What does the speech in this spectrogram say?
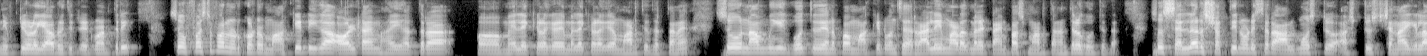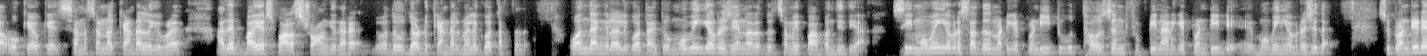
Nifty ಒಳಗೆ ಯಾವ ರೀತಿ ಟ್ರೇಡ್ ಮಾಡ್ತೀರಿ? ಸೊ ಫಸ್ಟ್ ಆಫ್ ಆಲ್ ನೋಡ್ಕೊಂಡ್ರೆ ಮಾರ್ಕೆಟ್ ಈಗ ಆಲ್ ಟೈಮ್ ಹೈ ಹತ್ರ ಮೇಲೆ ಕೆಳಗಡೆ ಮೇಲೆ ಕೆಳಗಡೆ ಮಾಡ್ತಿರ್ತಾನೆ. ಸೊ ನಮಗೆ ಗೊತ್ತಿದೆ ಏನಪ್ಪಾ ಮಾರ್ಕೆಟ್ ಒಂದ್ಸಲ ರ್ಯಾಲಿ ಮಾಡಾದ್ಮೇಲೆ ಟೈಮ್ ಪಾಸ್ ಮಾಡ್ತಾನೆ ಅಂತೇಳಿ ಗೊತ್ತಿದೆ. ಸೊ ಸೆಲ್ಲರ್ ಶಕ್ತಿ ನೋಡಿ ಸರ್ ಆಲ್ಮೋಸ್ಟ್ ಅಷ್ಟು ಚೆನ್ನಾಗಿಲ್ಲ. ಓಕೆ ಓಕೆ ಸಣ್ಣ ಸಣ್ಣ ಕ್ಯಾಂಡಲ್ ಇವೆ ಅದೇ ಬೈಯರ್ಸ್ ಬಹಳ ಸ್ಟ್ರಾಂಗ್ ಇದಾರೆ. ಅದು ದೊಡ್ಡ ಕ್ಯಾಂಡಲ್ ಮೇಲೆ ಗೊತ್ತಾಗ್ತದೆ. ಒಂದ್ ಆಂಗಲ್ ಅಲ್ಲಿ ಗೊತ್ತಾಯ್ತು. ಮೂವಿಂಗ್ ಎವರೇಜ್ ಏನಾದ್ರು ಸಮೀಪ ಬಂದಿದ್ಯಾ? ಸಿ ಮೂವಿಂಗ್ ಎವರೇಜ್ ಸದ್ಯದ ಮಟ್ಟಿಗೆ ಟ್ವೆಂಟಿ ಟೂ ತೌಸಂಡ್ ಫಿಫ್ಟಿ ನನಗೆ ಟ್ವೆಂಟಿ ಡೇ ಮೂವಿಂಗ್ ಎವರೇಜ್ ಇದೆ. So twenty day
